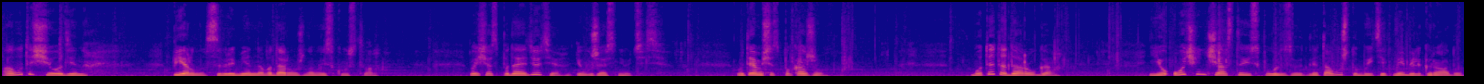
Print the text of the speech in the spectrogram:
А вот еще один перл современного дорожного искусства. Вы сейчас подойдете и ужаснетесь. Вот я вам сейчас покажу. Вот эта дорога, ее очень часто используют для того, чтобы идти к Мебельграду,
